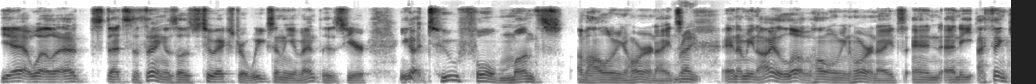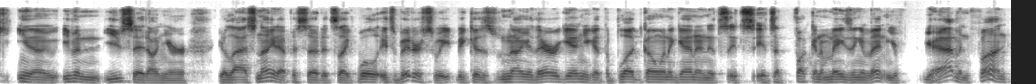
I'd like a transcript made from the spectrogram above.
Yeah, well, that's that's the thing is those two extra weeks in the event this year. You got two full months of Halloween Horror Nights, Right. And I mean, I love Halloween Horror Nights, and and he, I think you know, even you said on your your last night episode, it's like, well, it's bittersweet because now you're there again, you got the blood going again, and it's it's it's a fucking amazing event. And you're you're having fun,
